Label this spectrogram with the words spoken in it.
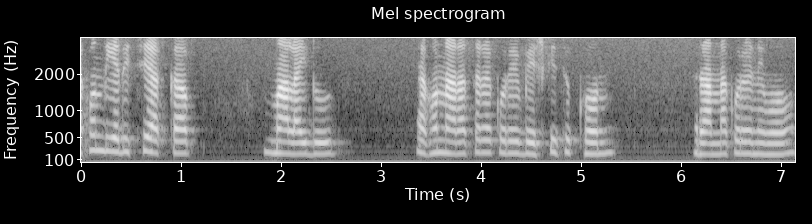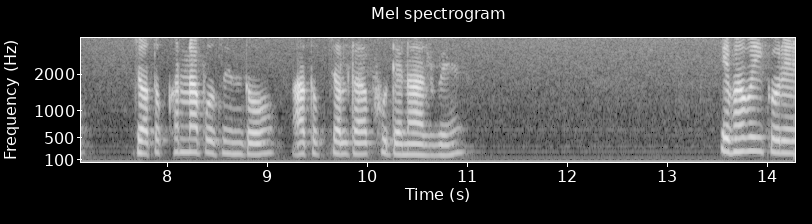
এখন দিয়ে দিচ্ছি এক কাপ মালাই দুধ। এখন নাড়াচাড়া করে বেশ কিছুক্ষণ রান্না করে নেব। যতক্ষণ না পর্যন্ত আতপ চালটা ফুটে না আসবে। এভাবেই করে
